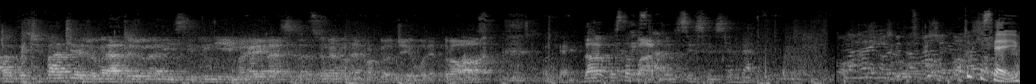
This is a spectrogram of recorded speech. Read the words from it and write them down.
partecipanti e giornalisti e giornalisti, quindi magari la situazione non è proprio agevole, però ok, da questa parte, sì sì sì. Tu chi sei?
